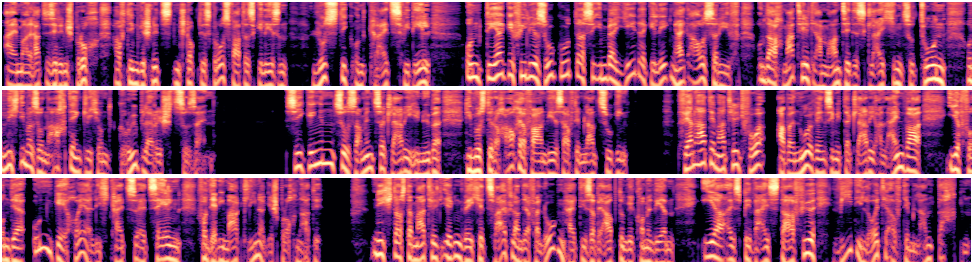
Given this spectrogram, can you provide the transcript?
Einmal hatte sie den Spruch auf dem geschnitzten Stock des Großvaters gelesen, lustig und kreuzfidel, und der gefiel ihr so gut, dass sie ihm bei jeder Gelegenheit ausrief, und auch Mathild ermahnte desgleichen zu tun und nicht immer so nachdenklich und grüblerisch zu sein. Sie gingen zusammen zur Clary hinüber, die musste doch auch erfahren, wie es auf dem Land zuging. Ferner hatte Mathild vor, aber nur wenn sie mit der Clary allein war, ihr von der Ungeheuerlichkeit zu erzählen, von der die Magd Lina gesprochen hatte. Nicht, dass der Mathild irgendwelche Zweifel an der Verlogenheit dieser Behauptung gekommen wären, eher als Beweis dafür, wie die Leute auf dem Land dachten.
